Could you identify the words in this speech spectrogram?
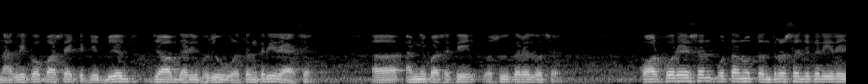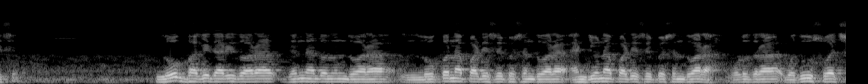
નાગરિકો પાસે કે જે બે જવાબદારીભર્યું વર્તન કરી રહ્યા છે એમની પાસેથી વસૂલ કરેલો છે. કોર્પોરેશન પોતાનું તંત્ર સજ્જ કરી રહી છે. લોક ભાગીદારી દ્વારા, જન આંદોલન દ્વારા, લોકોના પાર્ટિસિપેશન દ્વારા, એનજીઓના પાર્ટિસિપેશન દ્વારા વડોદરા વધુ સ્વચ્છ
